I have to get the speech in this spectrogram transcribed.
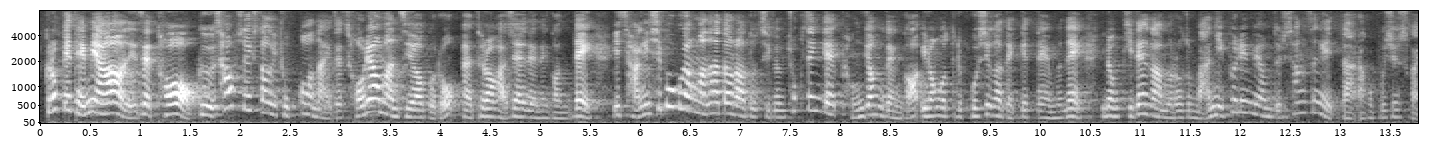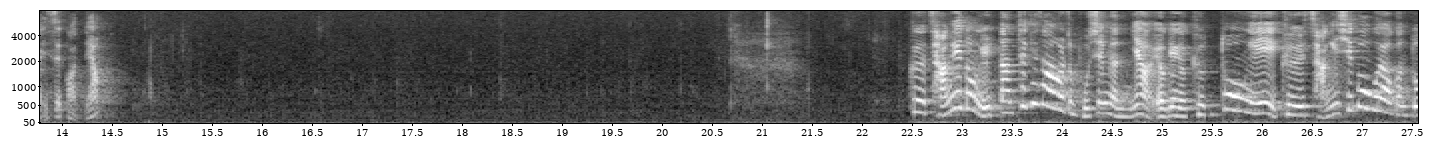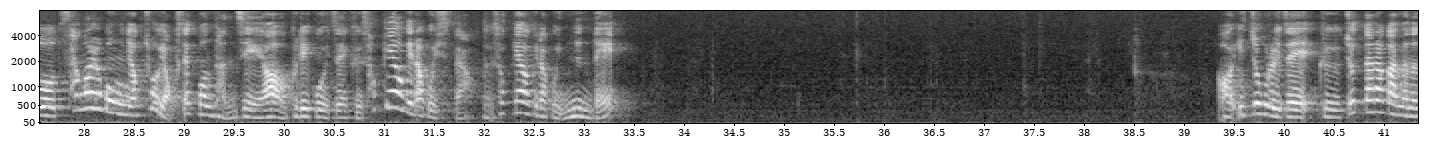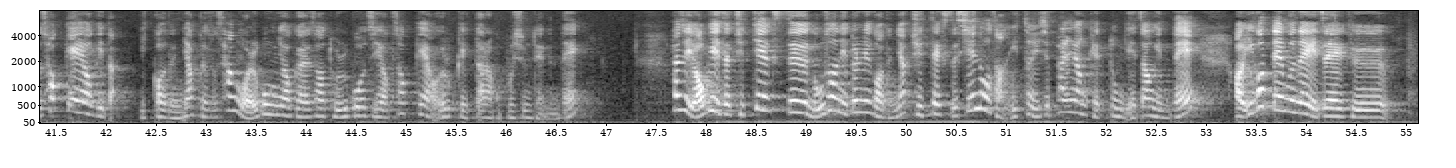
그렇게 되면 이제 더 그 사업 수익성이 좋거나 이제 저렴한 지역으로 예, 들어가셔야 되는 건데 이 장이 15구역만 하더라도 지금 촉진계 변경된 거 이런 것들이 고시가 됐기 때문에 이런 기대감으로 좀 많이 프리미엄들이 상승해 있다라고 보실 수가 있을 것 같아요. 그 장희동 일단 특이사항을 좀 보시면요. 여기가 교통이 그 장희 15구역은 또 상월공역 초역세권 단지예요. 그리고 이제 그 석계역이라고 있어요. 그 석계역이라고 있는데 어, 이쪽으로 이제 그 쭉 따라가면은 석계역이 나- 있거든요. 그래서 상월공역에서 돌고지역, 석계역 이렇게 있다라고 보시면 되는데 사실 여기 이제 GTX 노선이 뚫리거든요. GTX C 노선 2028년 개통 예정인데 어, 이것 때문에 이제 그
